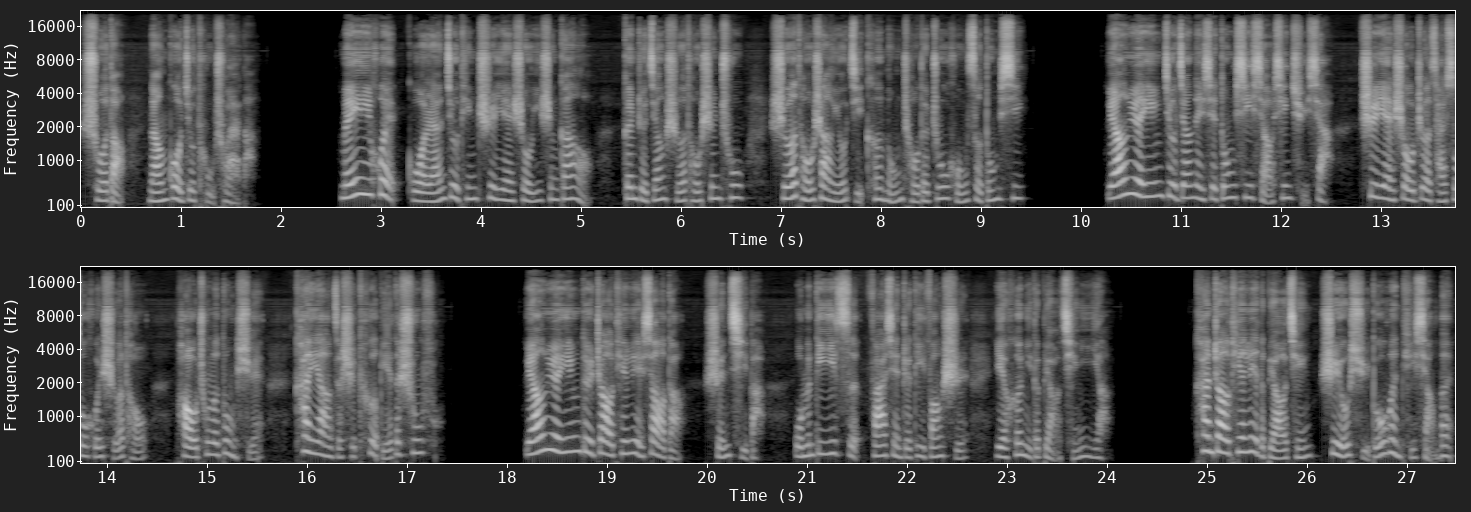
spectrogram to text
说道：“难过就吐出来吧。”没一会，果然就听赤焰兽一声干呕，跟着将舌头伸出，舌头上有几颗浓稠的朱红色东西。梁月英就将那些东西小心取下，赤焰兽这才缩回舌头，跑出了洞穴，看样子是特别的舒服。梁月英对赵天烈笑道：“神奇吧？”我们第一次发现这地方时，也和你的表情一样。看赵天烈的表情，是有许多问题想问，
